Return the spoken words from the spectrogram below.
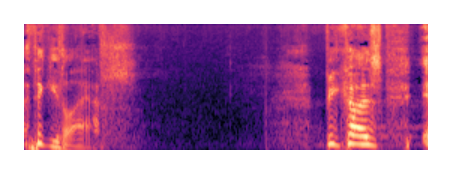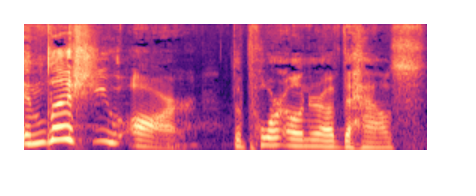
I think he laughs. Because unless you are the poor owner of the house,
